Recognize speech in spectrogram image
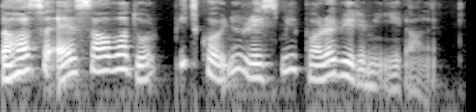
Dahası El Salvador Bitcoin'i resmi para birimi ilan etti.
